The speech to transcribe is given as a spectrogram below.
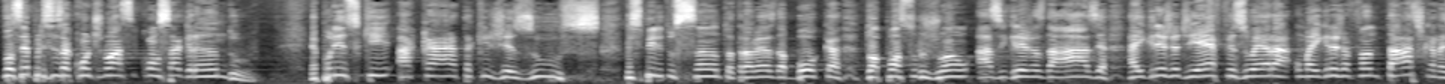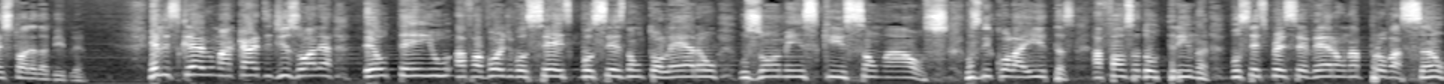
Você precisa continuar se consagrando. É por isso que a carta que Jesus, o Espírito Santo, através da boca do apóstolo João, às igrejas da Ásia, a igreja de Éfeso era uma igreja fantástica na história da Bíblia. Ele escreve uma carta e diz: Olha, eu tenho a favor de vocês que vocês não toleram os homens que são maus, os nicolaítas, a falsa doutrina, vocês perseveram na provação.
